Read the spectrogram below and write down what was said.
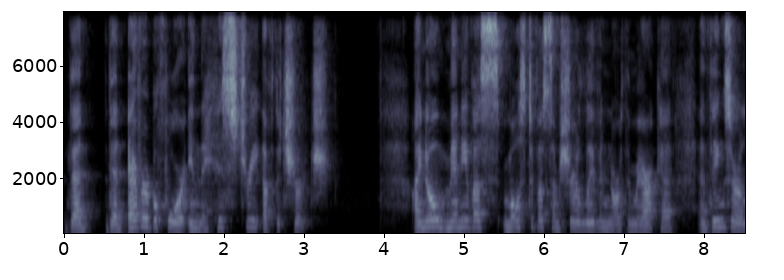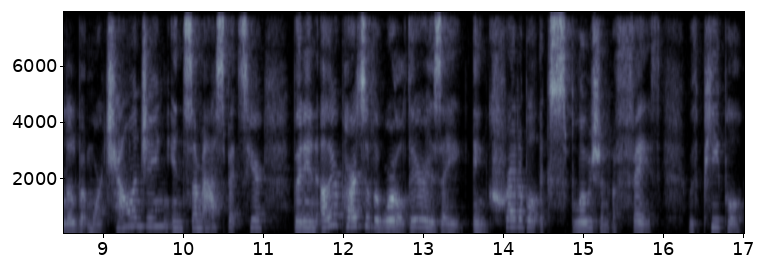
than, than ever before in the history of the church. I know many of us, most of us, I'm sure, live in North America, and things are a little bit more challenging in some aspects here. But in other parts of the world, there is a incredible explosion of faith with people,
